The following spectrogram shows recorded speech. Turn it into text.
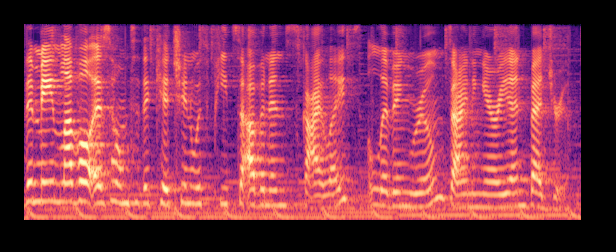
The main level is home to the kitchen with pizza oven and skylights, living room, dining area, and bedrooms.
